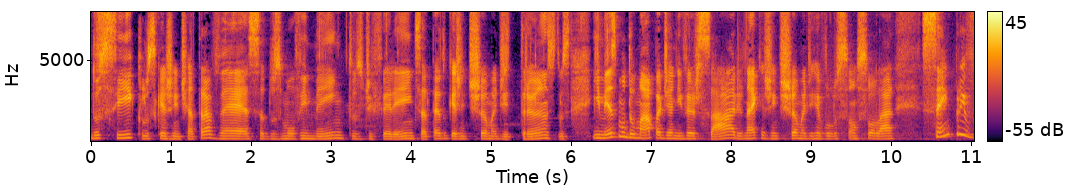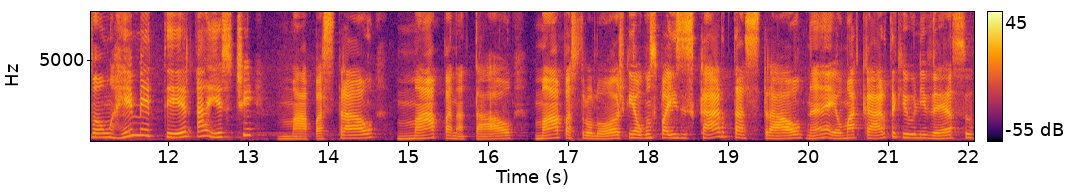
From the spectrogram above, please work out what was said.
dos ciclos que a gente atravessa, dos movimentos diferentes, até do que a gente chama de trânsitos, e mesmo do mapa de aniversário, né, que a gente chama de revolução solar, sempre vão remeter a este mapa astral, mapa natal, mapa astrológico, em alguns países carta astral, né? É uma carta que o universo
